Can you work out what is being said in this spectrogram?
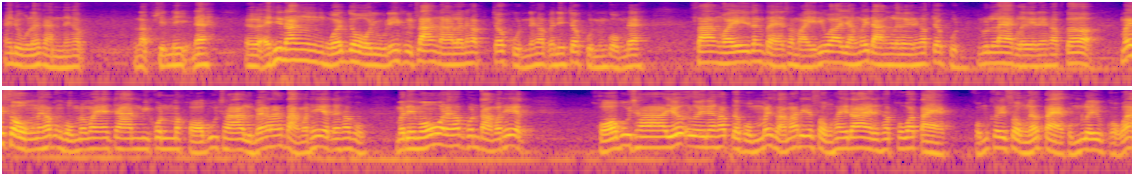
ให้ดูแล้วกันนะครับสำหรับชิ้นนี้นะเออไอที่นั่งหัวโดอยู่นี่คือสร้างนานแล้วนะครับ เจ้าขุนนะครับ อันนี้เจ้าขุนของผมนะสร้างไว้ตั้งแต่สมัยที่ว่ายังไม่ดังเลยนะครับ เจ้าขุนรุ่นแรกเลยนะครับ ก็ไม่ส่งนะครับของผมทำไมอาจารย์มีคนมาขอบูชาหรือแม้กระทั่งต่างประเทศนะครับ ผมมาเดโมนะครับ คนต่างประเทศ ขอบูชาเยอะเลยนะครับ แต่ผมไม่สามารถที่จะส่งให้ได้นะครับ เพราะว่าแตก ผมเคยส่งแล้วแตกผมเลยบอกว่า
